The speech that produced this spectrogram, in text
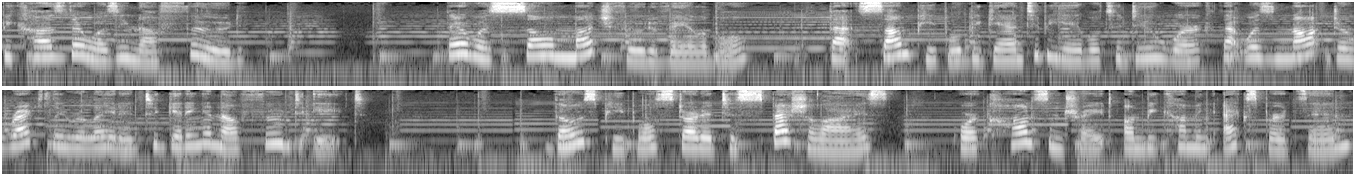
because there was enough food. There was so much food available that some people began to be able to do work that was not directly related to getting enough food to eat. Those people started to specialize or concentrate on becoming experts in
